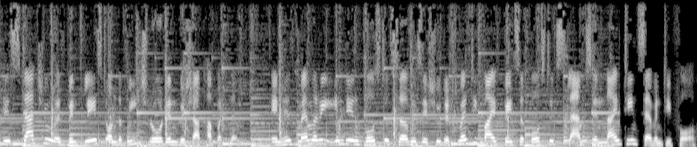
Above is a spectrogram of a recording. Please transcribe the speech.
His statue has been placed on the beach road in Vishakhapatnam. In his memory Indian Postal Service issued a 25 paisa postage stamps in 1974.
